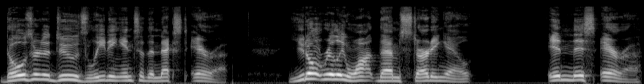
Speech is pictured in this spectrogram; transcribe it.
those are the dudes leading into the next era. You don't really want them starting out in this era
